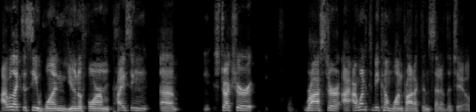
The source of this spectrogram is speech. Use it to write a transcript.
I would like to see one uniform pricing uh, structure roster. I, I, want it to become one product instead of the two.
